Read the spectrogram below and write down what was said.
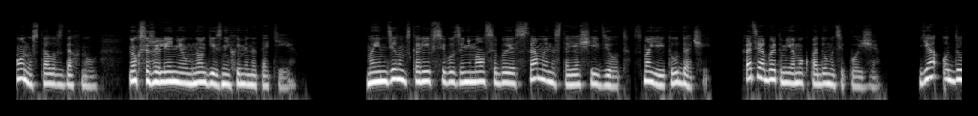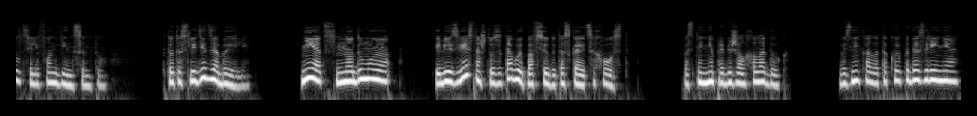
Он устало вздохнул. Но, к сожалению, многие из них именно такие. Моим делом, скорее всего, занимался бы самый настоящий идиот, с моей-то удачей. Хотя об этом я мог подумать и позже. Я отдал телефон Винсенту. «Кто-то следит за Бейли?» «Нет, но, думаю, тебе известно, что за тобой повсюду таскается хвост?» По спине пробежал холодок. Возникало такое подозрение.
